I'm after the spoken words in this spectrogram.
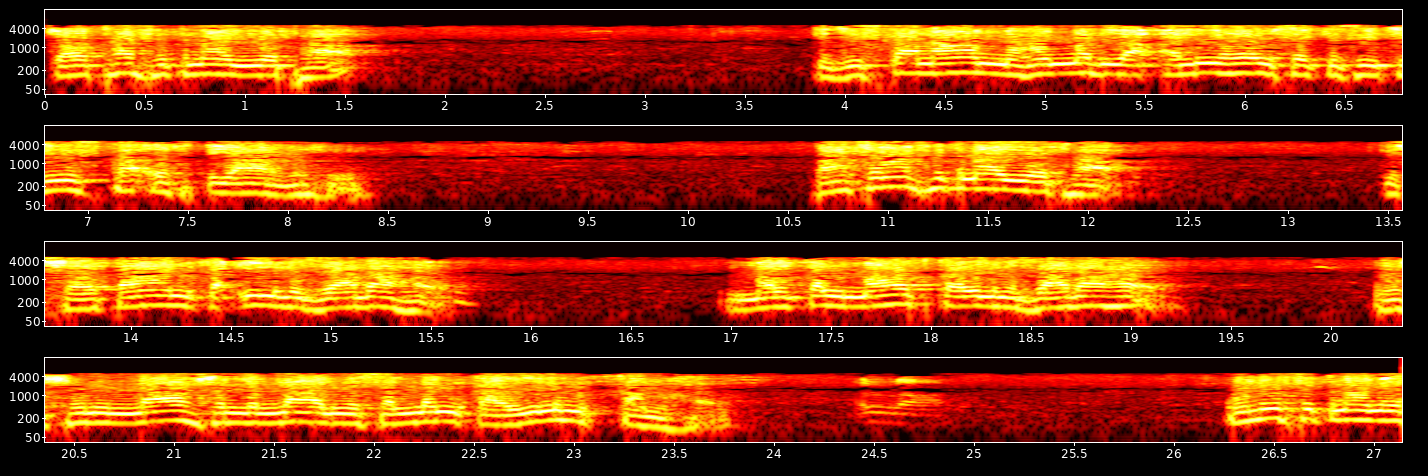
چوتھا فتنہ یہ تھا کہ جس کا نام محمد یا علی ہے اسے کسی چیز کا اختیار نہیں۔ پانچواں فتنہ یہ تھا کہ شیطان کا علم زیادہ ہے ملکل موت کا علم زیادہ ہے رسول اللہ صلی اللہ علیہ وسلم کا علم کم ہے۔ انہیں فتنہ میں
